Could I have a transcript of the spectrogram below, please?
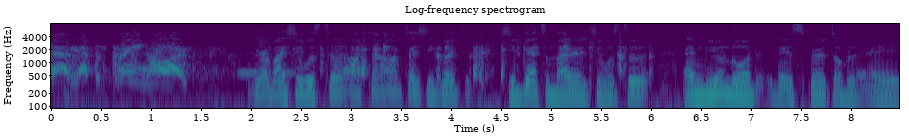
married. I've been praying hard. Yeah, but she was still, after, after she got, she gets married, she was still, and you know the, spirit of, uh,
